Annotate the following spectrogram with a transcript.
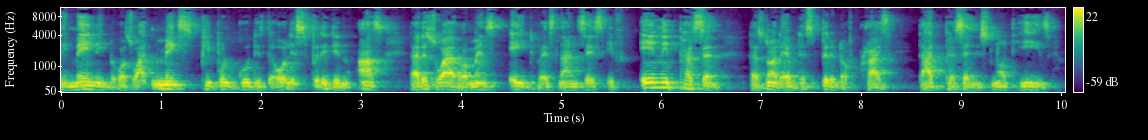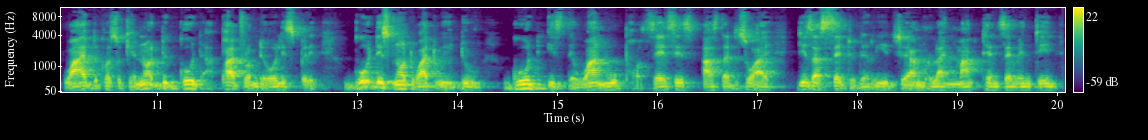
remaining, because what makes people good is the Holy Spirit in us. That is why Romans 8, verse 9 says, If any person does not have the Spirit of Christ, that person is not his. Why? Because we cannot be good apart from the Holy Spirit. Good is not what we do. Good is the one who possesses us. That is why Jesus said to the rich young ruler in Mark 10 17,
